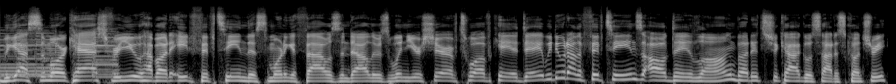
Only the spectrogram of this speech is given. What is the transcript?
We got some more cash for you. How about 815 this morning? $1,000. Win your share of 12K a day. We do it on the 15s all day long, but it's Chicago's hottest country.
